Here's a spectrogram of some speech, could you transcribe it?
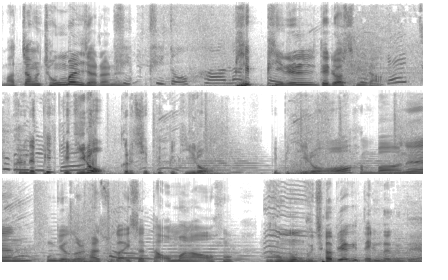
맞짱을 정말 잘하는 피피를 데려왔습니다. 그런데 피피 뒤로 그렇지 피피 뒤로 뒤로 한 번은 공격을 할 수가 있었다. 어머나 어, 너무 무자비하게 때린다 근데.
